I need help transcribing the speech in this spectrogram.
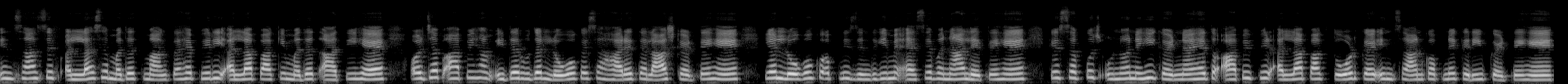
इंसान सिर्फ़ अल्लाह से मदद माँगता है, फिर ही अल्लाह पाक की मदद आती है और जब आप ही हम इधर उधर लोगों के सहारे तलाश करते हैं या लोगों को अपनी ज़िंदगी में ऐसे बना लेते हैं कि सब कुछ उन्होंने ही करना है तो आप ही फिर अल्लाह पाक तोड़ कर इंसान को अपने करीब करते हैं।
